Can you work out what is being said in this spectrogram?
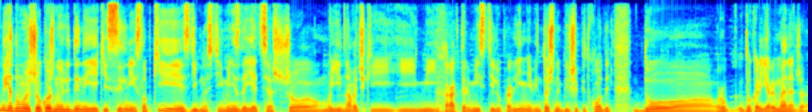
Ну, я думаю, що у кожної людини є якісь сильні і слабкі здібності. Мені здається, що мої навички і мій характер, мій стиль управління він точно більше підходить до, до кар'єри менеджера.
